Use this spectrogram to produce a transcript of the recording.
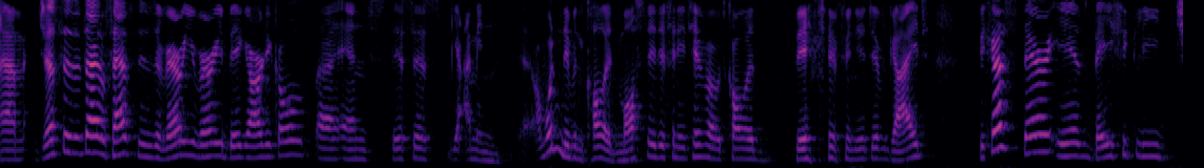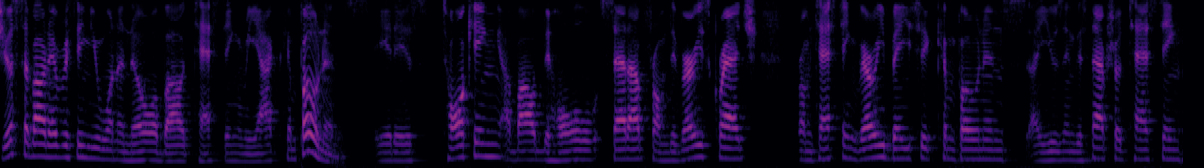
Um, just as the title says, this is a very, very big article, uh, and this is, yeah, I mean, I wouldn't even call it mostly definitive, I would call it the definitive guide because there is basically just about everything you want to know about testing React components. It is talking about the whole setup from the very scratch, from testing very basic components uh, using the snapshot testing,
